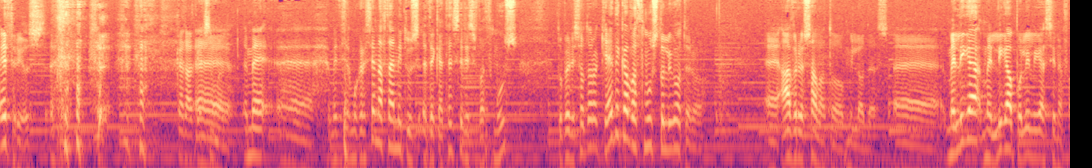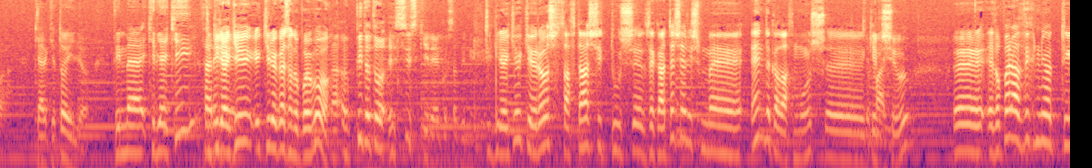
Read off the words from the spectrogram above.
έθριος. Κατά τη Ε, με, ε, με τη θερμοκρασία να φτάνει τους 14 βαθμούς το περισσότερο και 11 βαθμούς το λιγότερο. Ε, αύριο Σάββατο μιλώντας. Ε, με, λίγα, με λίγα, πολύ λίγα σύννεφα και αρκετό ήλιο. Την ε, Κυριακή θα ρίξει... Κυριακή, κύριε Γκάτζη, να το πω εγώ. πείτε το εσείς κύριε Κωνσταντινίδη. Την Κυριακή ο καιρός θα φτάσει τους ε, 14 με 11 βαθμούς ε, Κελσίου. Ε, εδώ πέρα δείχνει ότι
